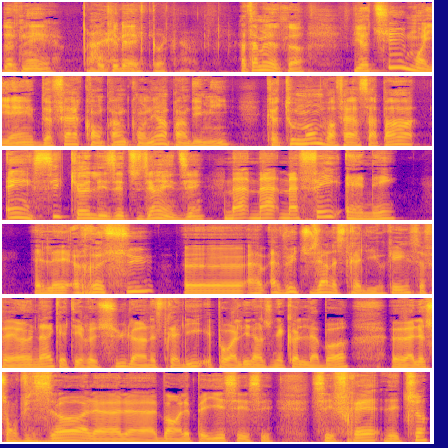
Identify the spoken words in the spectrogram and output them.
de venir Ah, au Québec. Écoute, là. Attends une minute, là. Y a-tu moyen de faire comprendre qu'on est en pandémie, que tout le monde va faire sa part, ainsi que les étudiants indiens? Ma, ma, ma fille aînée, elle est reçue, euh, elle, elle veut étudier en Australie, OK? Ça fait un an qu'elle a été reçue là, en Australie et pour aller dans une école là-bas. Euh, elle a son visa, elle a, elle a- bon, elle a payé ses, ses, ses frais et tout ça.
